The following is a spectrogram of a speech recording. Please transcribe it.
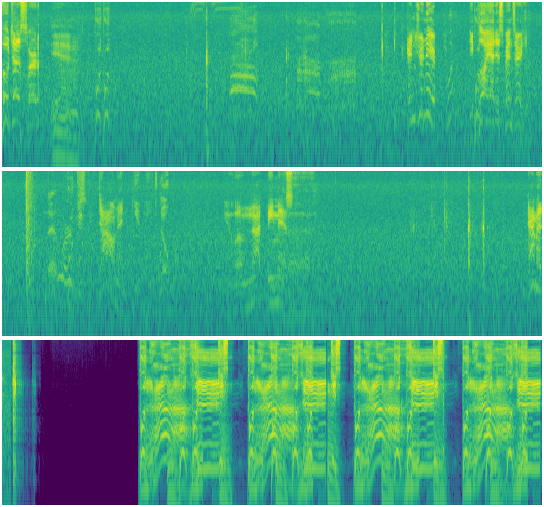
Putus! Yeah. Engineer! Deploy a dispenser! That works. Down and give me... Nope. You will not be missed. Damn it! Put, put, put, this, put, put, put, put, this, put, put, put, put put put put.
